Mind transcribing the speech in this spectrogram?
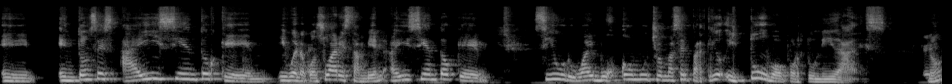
eh, entonces ahí siento que, y bueno, con Suárez también, ahí siento que sí, Uruguay buscó mucho más el partido y tuvo oportunidades. ¿no?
